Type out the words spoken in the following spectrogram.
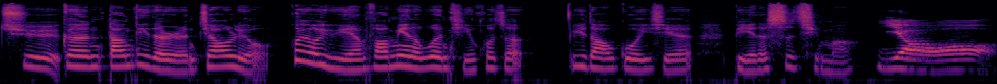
去跟当地的人交流，会有语言方面的问题，或者遇到过一些别的事情吗？有。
